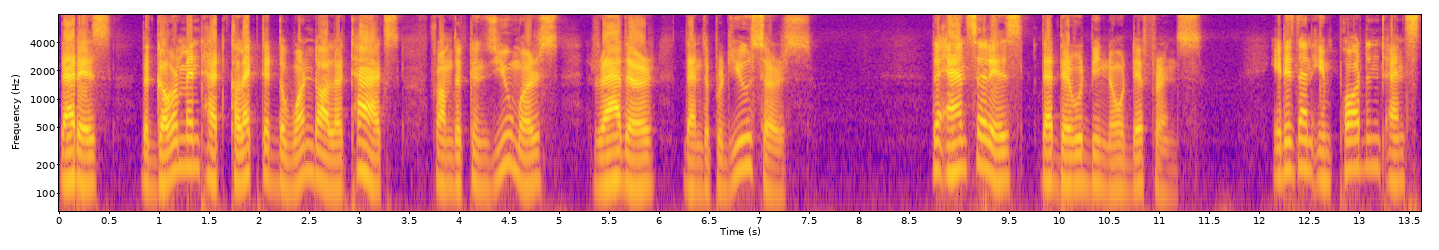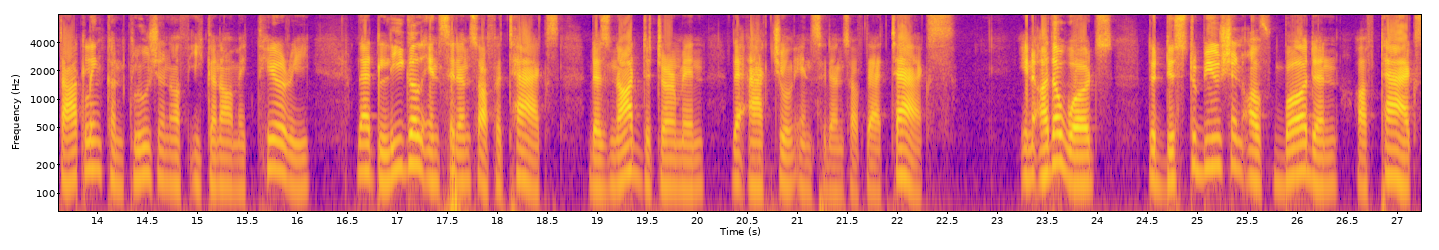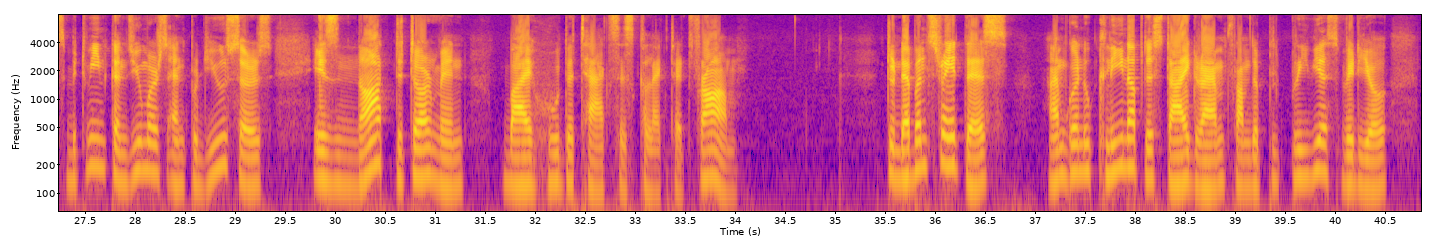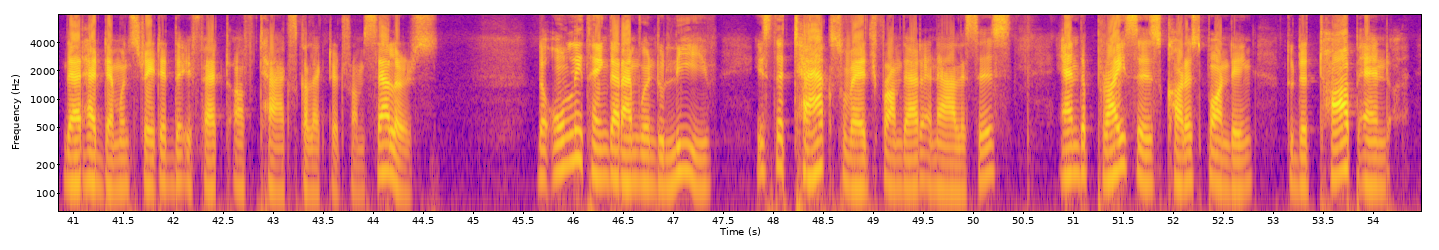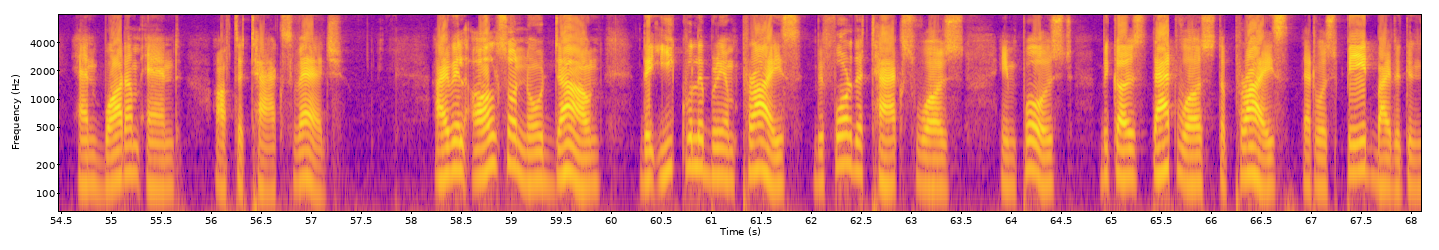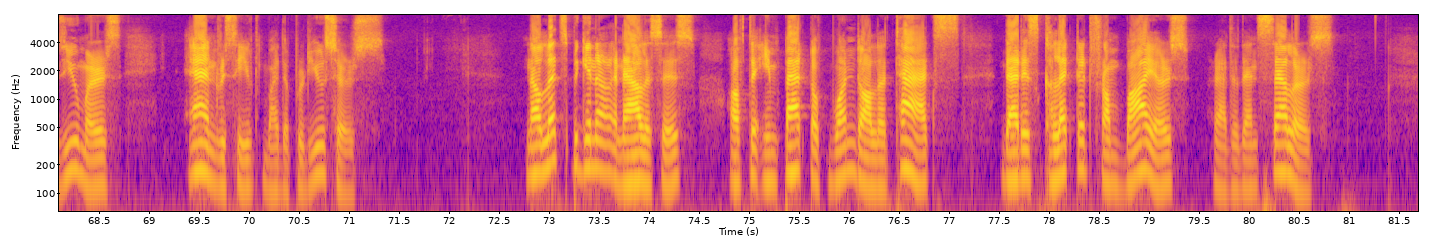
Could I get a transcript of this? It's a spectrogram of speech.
That is, the government had collected the $1 tax from the consumers rather than the producers. The answer is that there would be no difference. It is an important and startling conclusion of economic theory that legal incidence of a tax does not determine the actual incidence of that tax. In other words, the distribution of burden of tax between consumers and producers is not determined by who the tax is collected from. To demonstrate this, I'm going to clean up this diagram from the previous video that had demonstrated the effect of tax collected from sellers. The only thing that I'm going to leave is the tax wedge from that analysis and the prices corresponding to the top end and bottom end of the tax wedge. I will also note down the equilibrium price before the tax was imposed because that was the price that was paid by the consumers and received by the producers. Now let's begin our analysis of the impact of $1 tax that is collected from buyers rather than sellers.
